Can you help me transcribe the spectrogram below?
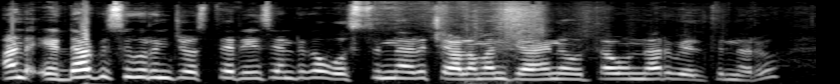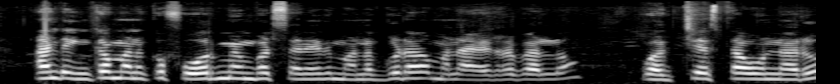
అండ్ హెడ్ ఆఫీస్ గురించి వస్తే రీసెంట్గా వస్తున్నారు చాలామంది జాయిన్ అవుతూ ఉన్నారు వెళ్తున్నారు. అండ్ ఇంకా మనకు ఫోర్ మెంబర్స్ అనేది మనకు కూడా మన హైదరాబాద్లో వర్క్ చేస్తూ ఉన్నారు.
